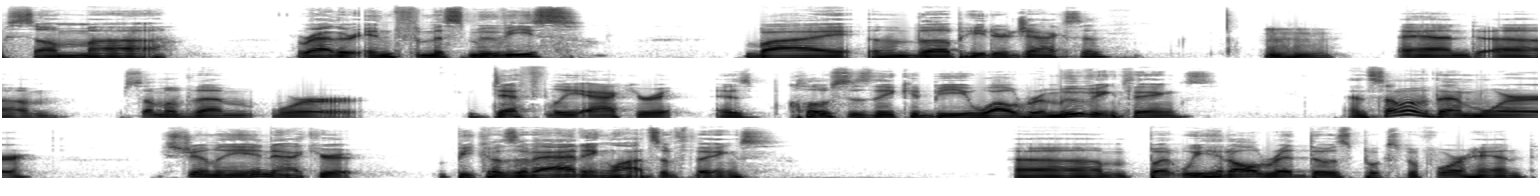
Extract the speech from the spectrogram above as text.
some uh, rather infamous movies by the Peter Jackson, Mm-hmm. and um, some of them were deathly accurate, as close as they could be, while removing things, and some of them were extremely inaccurate because of adding lots of things. Um, but we had all read those books beforehand.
